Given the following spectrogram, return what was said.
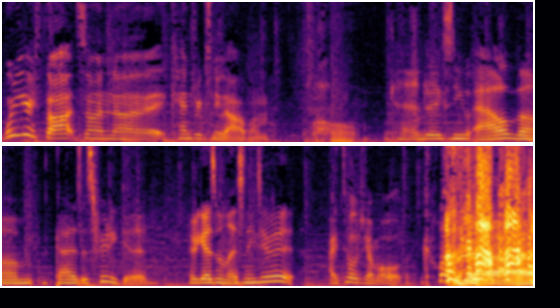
what are your thoughts on uh, Kendrick's new album? Kendrick's new album, guys, it's pretty good. Have you guys been listening to it? I told you I'm old. yeah,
